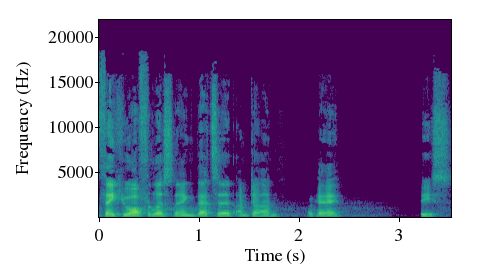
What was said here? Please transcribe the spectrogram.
thank you all for listening. That's it. I'm done. Okay? Peace.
